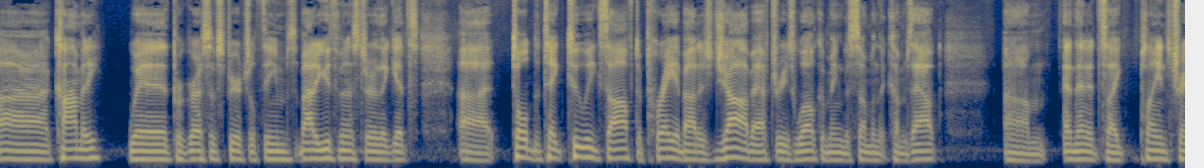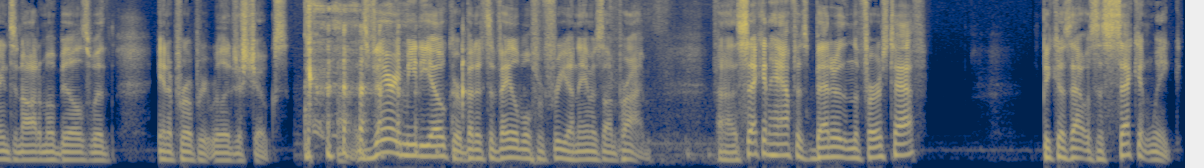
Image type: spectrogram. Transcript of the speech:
uh, comedy with progressive spiritual themes about a youth minister that gets uh, told to take two weeks off to pray about his job after he's welcoming to someone that comes out. Um, and then it's like planes, trains, and automobiles with inappropriate religious jokes. Uh, it's very mediocre, but it's available for free on Amazon Prime. Uh, the second half is better than the first half because that was the second week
